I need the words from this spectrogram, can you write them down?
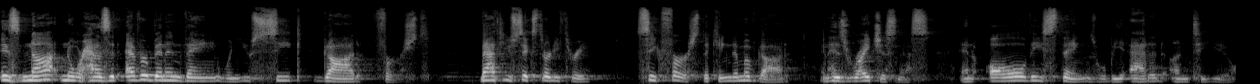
is not nor has it ever been in vain when you seek God first. Matthew 6:33 Seek first the kingdom of God and his righteousness and all these things will be added unto you.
